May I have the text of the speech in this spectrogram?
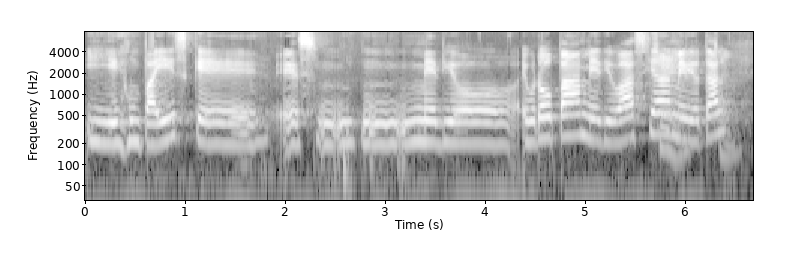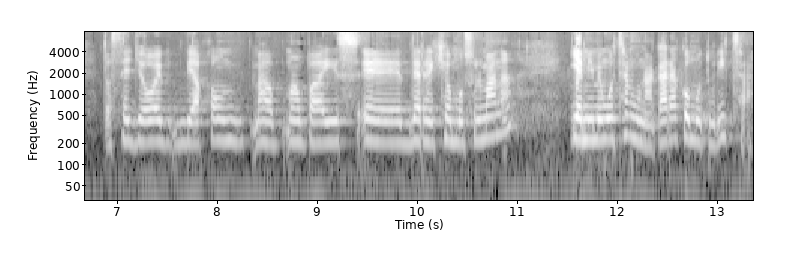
Y es un país que es medio Europa, medio Asia, medio tal. Entonces yo viajo a un, país eh, de religión musulmana y a mí me muestran una cara como turista.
